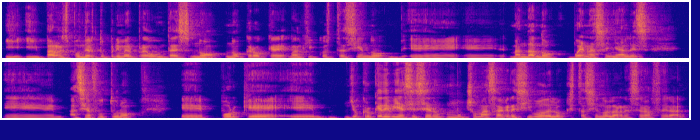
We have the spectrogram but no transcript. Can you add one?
y, para responder tu primera pregunta es no, no creo que Banjico esté haciendo, eh, eh, mandando buenas señales eh, hacia futuro, porque yo creo que debiese ser mucho más agresivo de lo que está haciendo la Reserva Federal.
